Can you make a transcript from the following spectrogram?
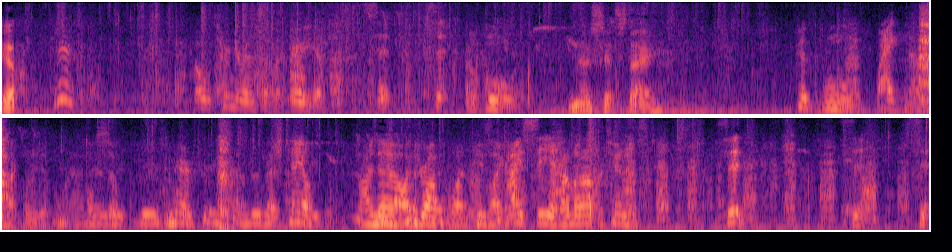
Yep. Come here. Oh, turn you around somewhere. There you go. Sit. Sit. Good boy. You know, sit, stay. Good boy. Wait, no, I'm not going to get more. Hold still. There's Come more here. trees under that Tail. table. I know, I dropped one. He's like, I see it. I'm an opportunist. Sit. Sit. Sit.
